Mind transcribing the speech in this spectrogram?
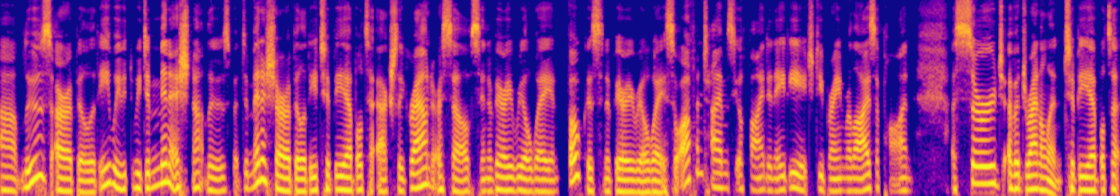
uh, lose our ability, we, we diminish, not lose, but diminish our ability to be able to actually ground ourselves in a very real way and focus in a very real way. So oftentimes you'll find an ADHD brain relies upon a surge of adrenaline to be able to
